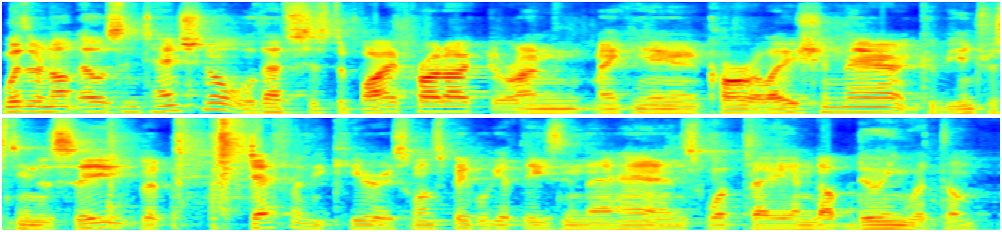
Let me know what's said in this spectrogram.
whether or not that was intentional or that's just a byproduct or I'm making a correlation there, it could be interesting to see, but definitely curious once people get these in their hands what they end up doing with them.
